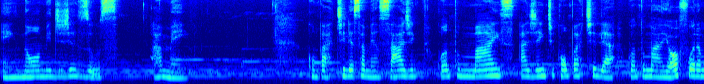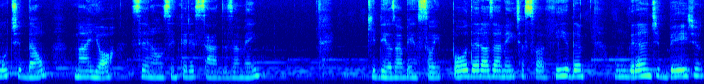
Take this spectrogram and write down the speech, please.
Em nome de Jesus. Amém. Compartilhe essa mensagem. Quanto mais a gente compartilhar, quanto maior for a multidão, maior serão os interessados. Amém? Que Deus abençoe poderosamente a sua vida. Um grande beijo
